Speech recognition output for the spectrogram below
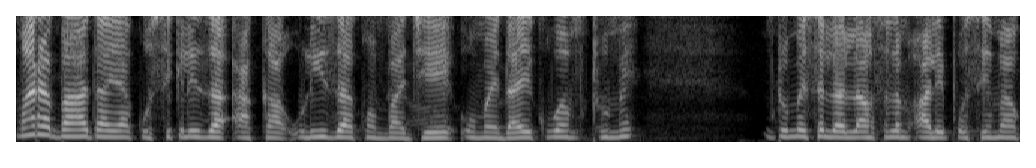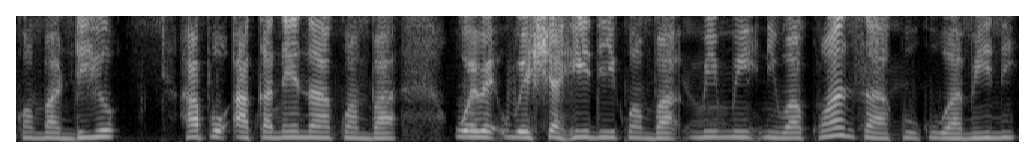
Mara baada ya kusikiliza akauliza kwamba je umedai kuwa mtume? Mtume salallahu salam aliposema kwamba ndio hapo akanena kwamba wewe uwe shahidi kwamba mimi ni wa kwanza kukuamini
